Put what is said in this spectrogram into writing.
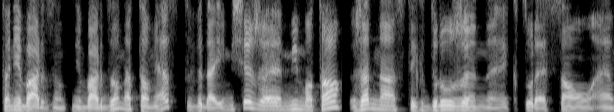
to nie bardzo, nie bardzo. Natomiast wydaje mi się, że mimo to żadna z tych drużyn, które są e,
